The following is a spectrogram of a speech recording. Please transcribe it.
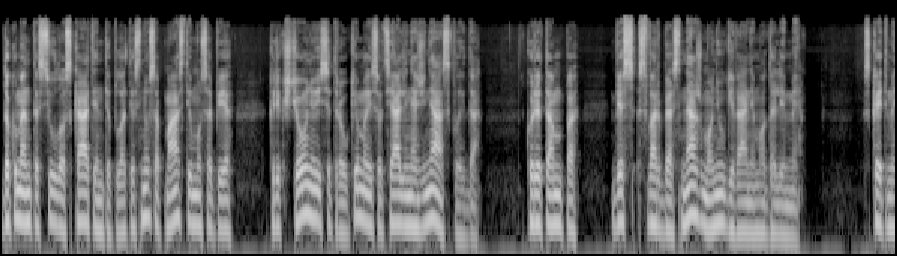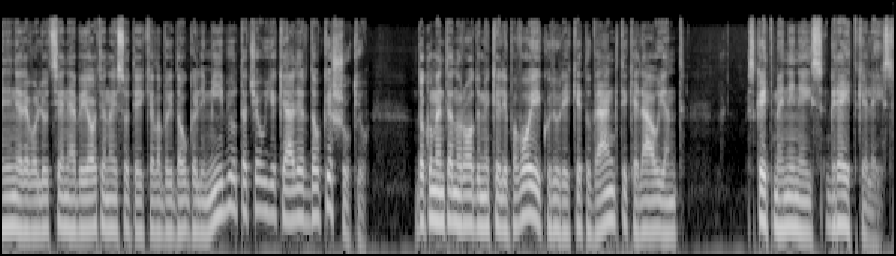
Dokumentas siūlo skatinti platesnius apmąstymus apie krikščionių įsitraukimą į socialinę žiniasklaidą, kuri tampa vis svarbesnė žmonių gyvenimo dalimi. Skaitmeninė revoliucija nebejotinai suteikia labai daug galimybių, tačiau ji kelia ir daug iššūkių. Dokumente nurodomi keli pavojai, kurių reikėtų vengti keliaujant skaitmeniniais greitkeliais.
